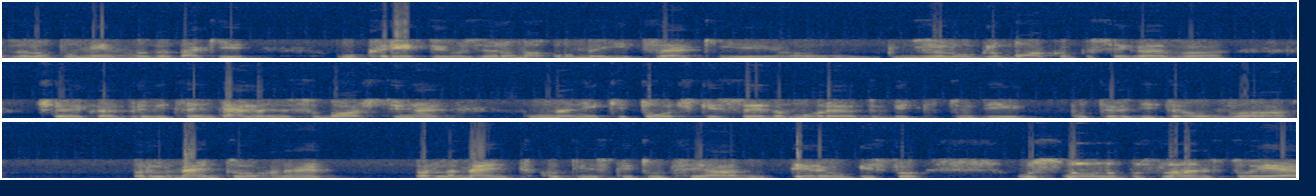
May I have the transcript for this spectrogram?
zelo pomembno, da taki ukrepi oziroma omejitve, ki um, zelo globoko posegajo v človekove pravice in temeljne svoboščine, na neki točki seveda morajo dobiti tudi potrditev v parlamentu, parlament kot institucija, tere v bistvu osnovno poslanstvo je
